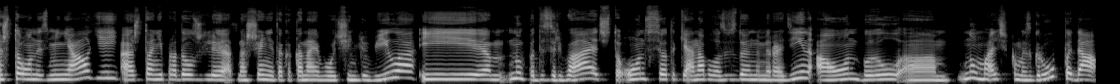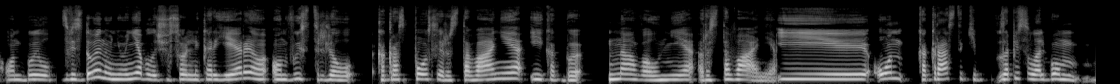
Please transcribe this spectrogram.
что он изменял ей, а что они продолжили отношения, так как она его очень любила, и ну, подозревает, что он все-таки, она была звездой номер один, а он был, э, ну, мальчиком из группы, да, он был звездой, но у него не было еще сольной карьеры, он выстрелил как раз после расставания и как бы на волне расставания. И он как раз-таки записывал альбом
